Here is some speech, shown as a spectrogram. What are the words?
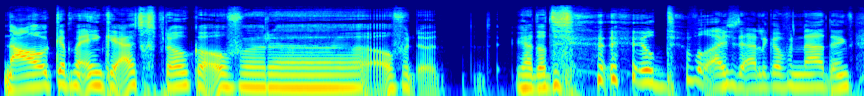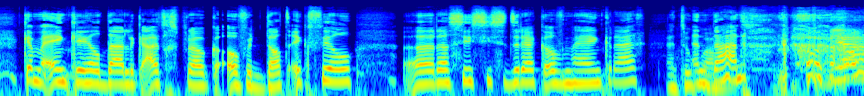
nou, ik heb me één keer uitgesproken over, eh, over de. Ja, dat is heel dubbel als je er eigenlijk over nadenkt. Ik heb me één keer heel duidelijk uitgesproken over dat ik veel eh, racistische drek over me heen krijg. En toen En kwam, daarna ja,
